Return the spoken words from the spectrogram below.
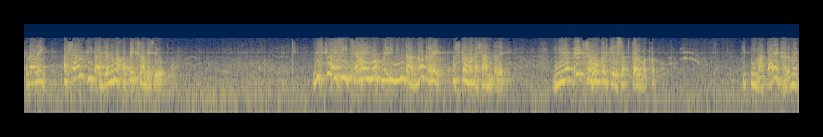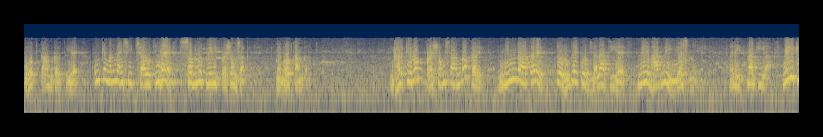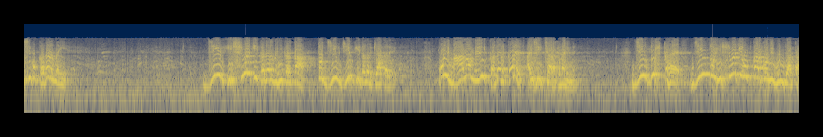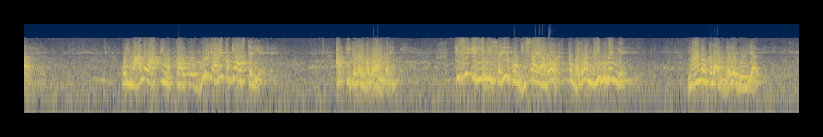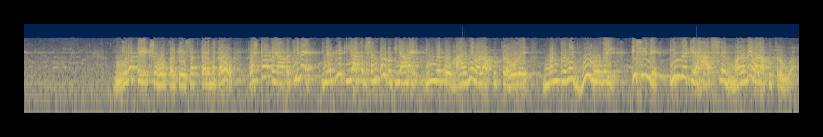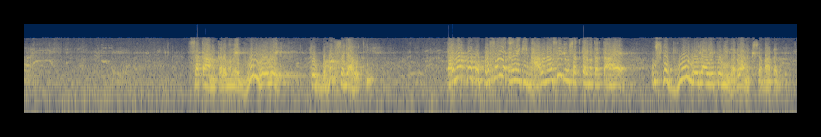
रखना नहीं, अशांति का जन्म अपेक्षा में से होता जिसकी ऐसी इच्छा है, लोग मेरी निंदा न करे, उसका मन अशांत रहेगा। निरपेक्ष होकर के सत्कर्म करो। कितनी माताएँ घर में बहुत काम करती है, उनके मन में ऐसी इच्छा होती है, सब लोग मेरी प्रशंसा करें। मैं बहुत काम करती हूँ। घर के लोग प्रशंसा न करे, निंदा करे तो हृदय को जलाती है, मेरे भाग में यश नहीं। मैंने इतना किया। मेरी किसी को कदर नहीं है। जीव ईश्वर की कदर नहीं करता तो जीव जीव की कदर क्या करेगा? कोई मानो मेरी कदर करे, ऐसी इच्छा रखना ही नहीं। जीव दुष्ट है, जीव तो ईश्वर के उपकार को भी भूल जाता है। कोई मानव आपके उपकार को भूल जावे तो क्या आश्चर्य है। आपकी कदर भगवान करेंगे। किसी के लिए भी शरीर को घिसाया हो तो भगवान नहीं भूलेंगे। मानव कदाच भले भूल जाए। निरपेक्ष होकर के सत्कर्म करो। फष्टा प्रजापति ने यज्ञ किया, तब संकल्प किया है, इंद्र को मारने वाला पुत्र हो गए मंत्र में भूल हो गई, इसलिए इंद्र के हाथ से मरने वाला पुत्र हुआ। सकाम कर्म में भूल हो गए तो बहुत सजा होती है। परमात्मा को प्रसन्न करने की भावना से जो सत्कर्म करता है उसमें भूल हो जाए तो भी भगवान क्षमा कर दे।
